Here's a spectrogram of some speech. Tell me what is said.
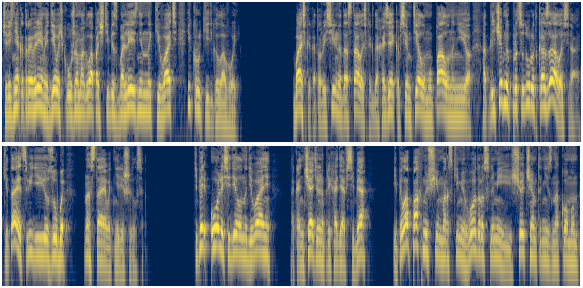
Через некоторое время девочка уже могла почти безболезненно кивать и крутить головой. Баська, которой сильно досталось, когда хозяйка всем телом упала на нее, от лечебных процедур отказалась, а китаец, видя ее зубы, настаивать не решился. Теперь Оля сидела на диване, окончательно приходя в себя, и пила пахнущий морскими водорослями и еще чем-то незнакомым,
